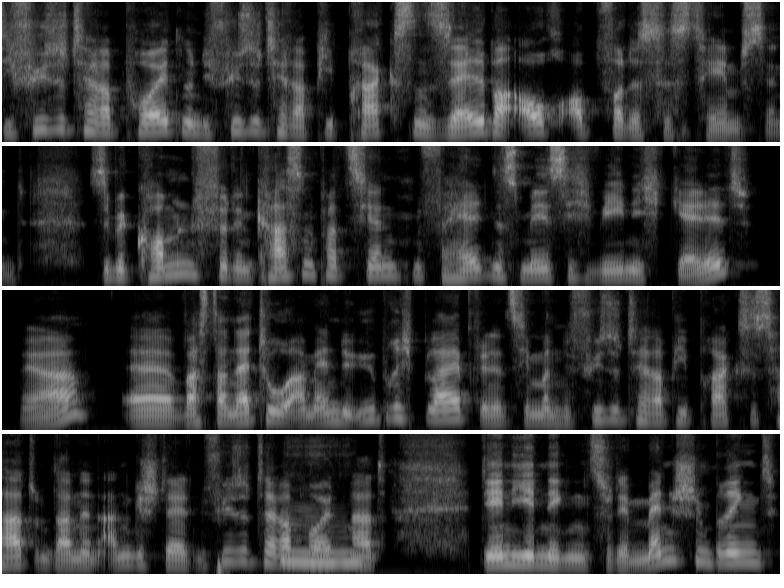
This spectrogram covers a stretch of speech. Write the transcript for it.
die Physiotherapeuten und die Physiotherapiepraxen selber auch Opfer des Systems sind. Sie bekommen für den Kassenpatienten verhältnismäßig wenig Geld, ja, äh, was da netto am Ende übrig bleibt, wenn jetzt jemand eine Physiotherapiepraxis hat und dann einen angestellten Physiotherapeuten mhm. hat, denjenigen zu dem Menschen bringt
